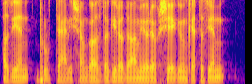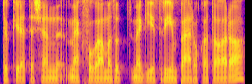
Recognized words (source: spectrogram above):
az ilyen brutálisan gazdag irodalmi örökségünket, az ilyen tökéletesen megfogalmazott, megírt rímpárokat arra,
